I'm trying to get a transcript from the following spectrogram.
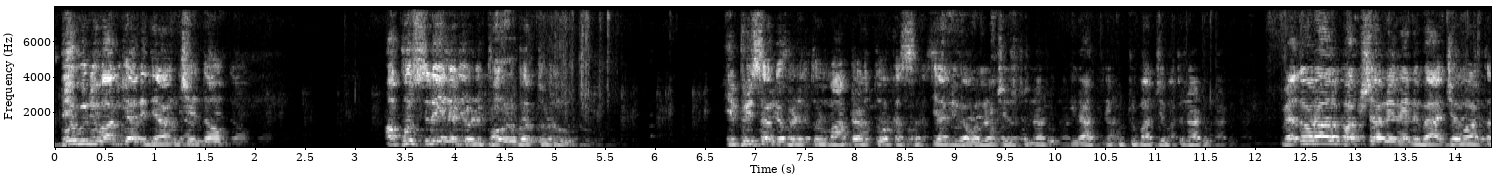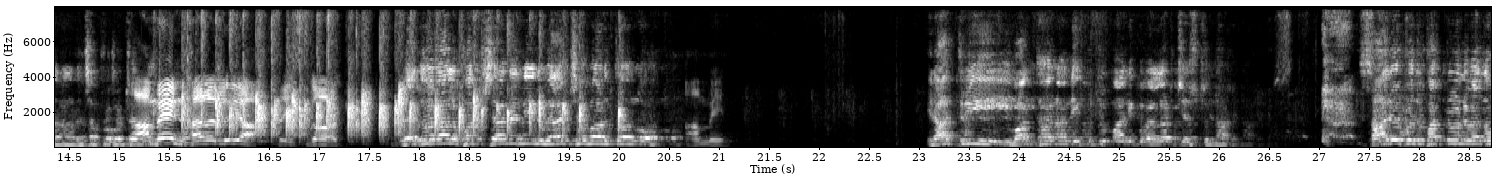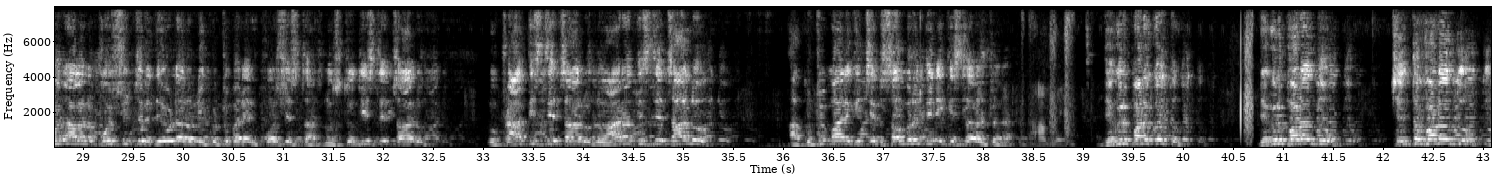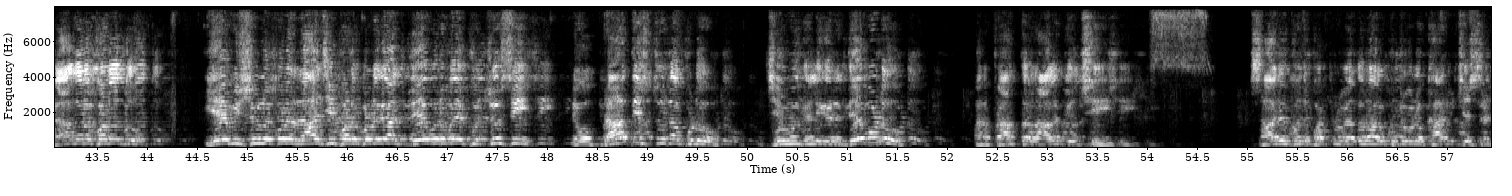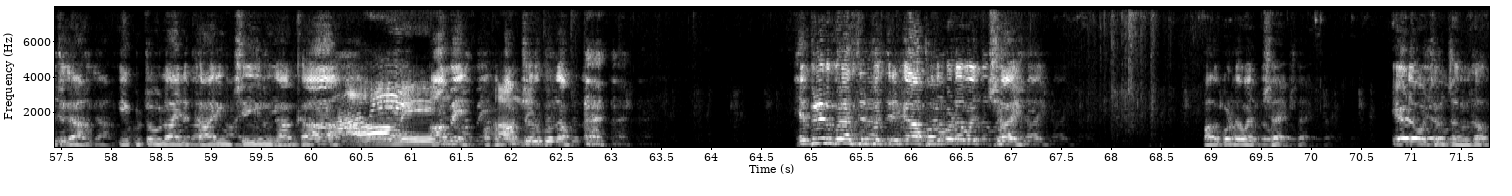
దేవుని వాక్యాన్ని ధ్యానం చేద్దాం. అపోస్తులైనటువంటి పౌరు భక్తుడు ఎప్రి సంఘ పెడుతూ మాట్లాడుతూ ఒక సత్యాన్ని వెల్లడి చేస్తున్నాడు. ఈ రాత్రి కుటుంబాన్ని చెప్తున్నాడు. వెదవరాల పక్షాన్ని నేను వ్యాజ్యమాడతాను ప్రైజ్ గాడ్ వెదవరాల పక్షాన్ని నేను వ్యాజ్యమాడతాను ఆమెన్ ఈ రాత్రి వాగ్దానాన్ని కుటుంబానికి వెల్లడి చేస్తున్నాడు. సారేపది పట్టణంలో వెధవరాలను పోషించిన దేవుడను నీ కుటుంబాన్ని నేను పోషిస్తాను. నువ్వు స్తుతిస్తే చాలు. నువ్వు ప్రార్థిస్తే చాలు. నువ్వు ఆరాధిస్తే చాలు. ఆ కుటుంబానికి ఇచ్చిన సమృద్ధి నీకు ఇస్తానంటున్నాడు. దిగులు పడకొద్దు దిగులు పడొద్దు. చింత పడొద్దు. వేదన పడొద్దు. ఏ విషయంలో కూడా రాజీ పడకుండా దేవుని వైపు చూసి నువ్వు ప్రార్థిస్తున్నప్పుడు జీవం కలిగిన దేవుడు మన ప్రార్థనలు ఆలకించి సారేపతి పట్టణం ఎదురాల కుటుంబంలో కార్యం చేసినట్టుగా ఈ కుటుంబంలో ఆయన కార్యం చేయును గాక ఆమె ఒక మాట చదువుకుందాం. హెబ్రిల్ రాసిన పత్రిక పదకొండవ అధ్యాయం. పదకొండవ అధ్యాయం. ఏడవ వచనం చదువుదాం.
